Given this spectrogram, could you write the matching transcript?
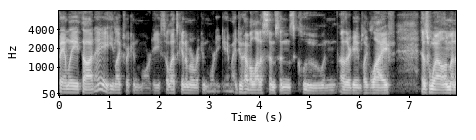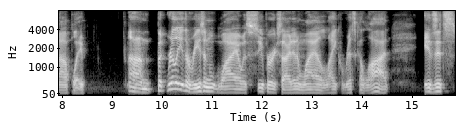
Family thought, hey, he likes Rick and Morty, so let's get him a Rick and Morty game. I do have a lot of Simpsons, Clue, and other games like Life as well, and Monopoly. Um, but really, the reason why I was super excited and why I like Risk a lot is it's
